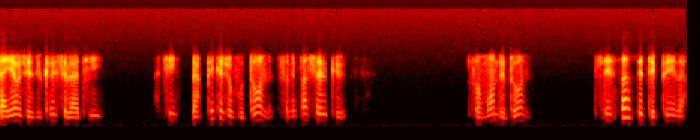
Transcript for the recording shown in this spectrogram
D'ailleurs, Jésus-Christ l'a dit, dit, la paix que je vous donne, ce n'est pas celle que ce monde donne. C'est ça, cette paix-là.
